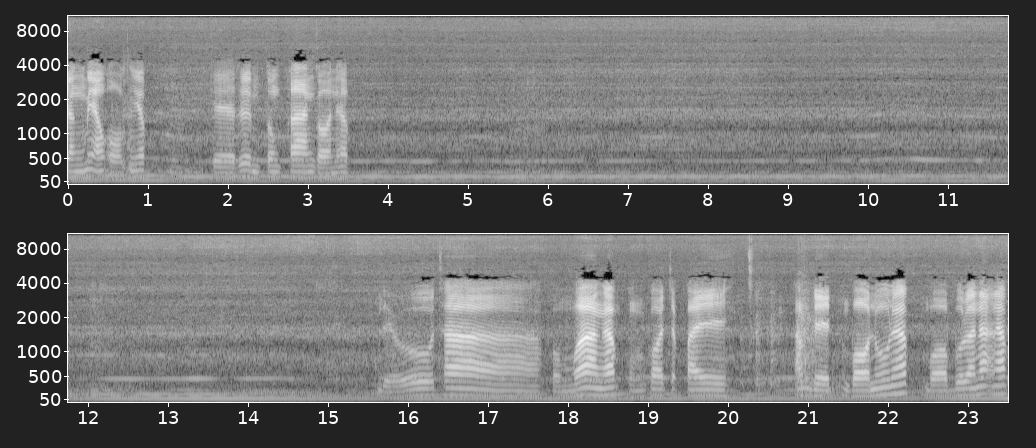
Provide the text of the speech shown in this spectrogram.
ยังไม่เอาออกนี่ครับแกเริ่มตรงกลางก่อนนะครับเดี๋ยวถ้าผมว่างครับ ผมก็จะไปอัปเดตบ่อนูนะครับ บ่อบุรณะนะครับ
